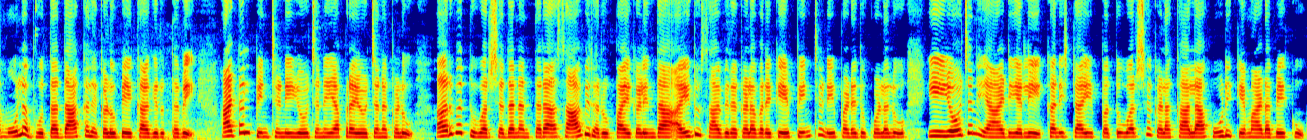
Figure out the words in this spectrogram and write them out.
ಮೂಲಭೂತ ದಾಖಲೆಗಳು ಬೇಕಾಗಿರುತ್ತವೆ. ಅಟಲ್ ಪಿಂಚಣಿ ಯೋಜನೆಯ ಪ್ರಯೋಜನಗಳು ಅರವತ್ತು ವರ್ಷದ ನಂತರ ಸಾವಿರ ರೂಪಾಯಿಗಳಿಂದ ಐದು ಸಾವಿರಗಳವರೆಗೆ ಪಿಂಚಣಿ ಪಡೆದುಕೊಳ್ಳಲು ಈ ಯೋಜನೆಯ ಅಡಿಯಲ್ಲಿ ಕನಿಷ್ಠ ಇಪ್ಪತ್ತು ವರ್ಷಗಳ ಕಾಲ ಹೂಡಿಕೆ ಮಾಡಬೇಕು.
